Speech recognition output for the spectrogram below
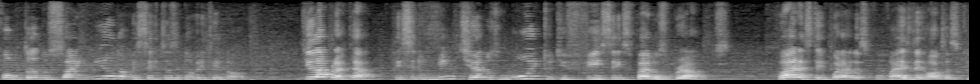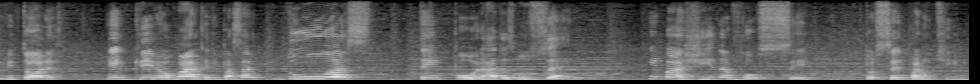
voltando só em 1999. De lá para cá, tem sido 20 anos muito difíceis para os Browns. Várias temporadas com mais derrotas que vitórias e a incrível marca de passar duas temporadas no zero. Imagina você torcer para um time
